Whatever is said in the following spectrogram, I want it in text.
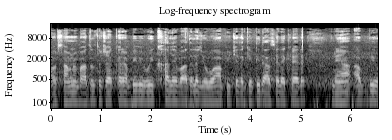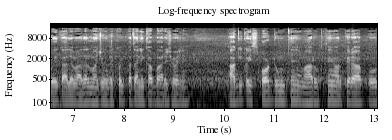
और सामने बादल तो चेक करें, अभी भी वही काले बादल है जो वहाँ पीछे से गिट्टी दाग से देख रहे थे। यहाँ अब भी वही काले बादल मौजूद है। कोई पता नहीं कब बारिश हो जाए। आगे कोई स्पॉट ढूंढते हैं, वहाँ रुकते हैं और फिर आपको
